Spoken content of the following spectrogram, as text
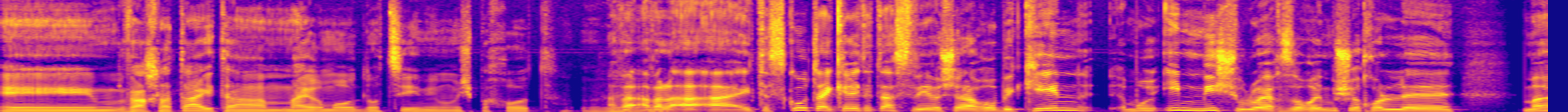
אה, וההחלטה הייתה מהר מאוד להוציא עם המשפחות. ו- אבל, אבל ה- ההתעסקות העיקרית הייתה סביב השאלה רובי קין, אמרו, אם מישהו לא יחזור, אם מישהו יכול, אה, מה,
